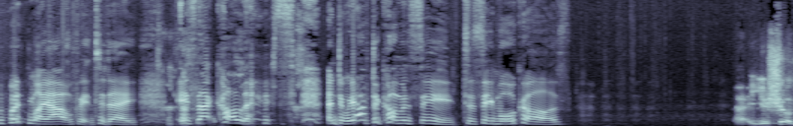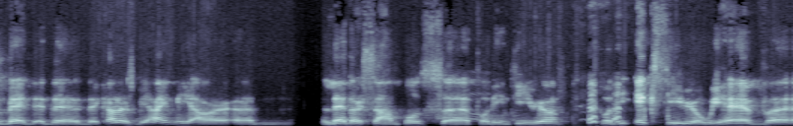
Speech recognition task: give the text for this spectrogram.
with my outfit today. Is that colours? and do we have to come and see to see more cars? Uh, you should, but the, the colors behind me are um, leather samples uh, for the interior. for the exterior, we have uh,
